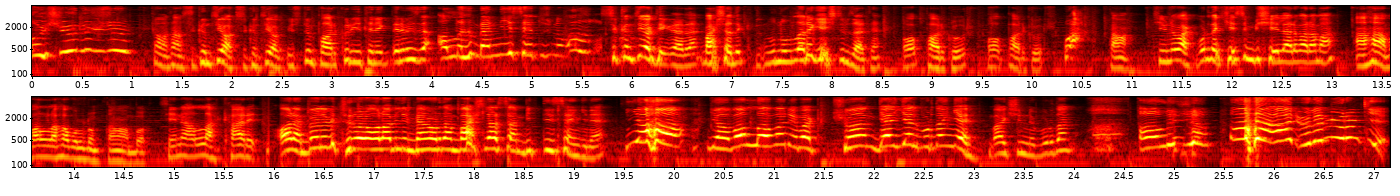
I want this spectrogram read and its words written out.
Aşağı düştüm. Tamam tamam sıkıntı yok sıkıntı yok. Üstün parkur yeteneklerimizle Allah'ım ben niye S tuşuna Sıkıntı yok tekrardan. Başladık. Bunları geçtim zaten. Hop parkur. Hop parkur. Hua! Tamam. Şimdi bak burada kesin bir şeyler var ama. Aha vallahi buldum. Tamam bu. Seni Allah kahretsin. Oğlum böyle bir troll olabilir. Ben oradan başlarsam bittin sen yine. Ya! Ya vallahi var ya bak. Şu an gel gel buradan gel. Bak şimdi buradan ağlayacağım. Ölemiyorum ki.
